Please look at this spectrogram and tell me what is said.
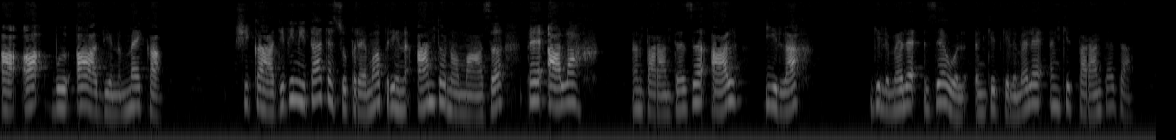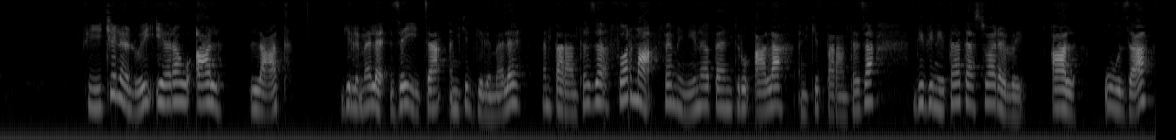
K-A-A-B-A din Mecca, și ca divinitate supremă prin antonomază pe Allah, în paranteză al, ilah, ghilimele, zeul, închid ghilimele, închid paranteza. Fiicele lui erau al, lat, ghilimele, zeița, închid ghilimele, în paranteză, forma feminină pentru Allah, închid paranteza, divinitatea soarelui, al, uza,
